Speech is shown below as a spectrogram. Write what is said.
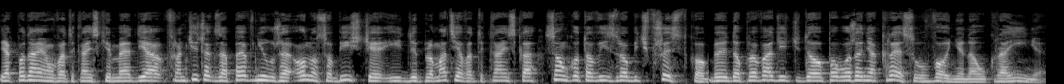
Jak podają watykańskie media, Franciszek zapewnił, że on osobiście i dyplomacja watykańska są gotowi zrobić wszystko, by doprowadzić do położenia kresu w wojnie na Ukrainie.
